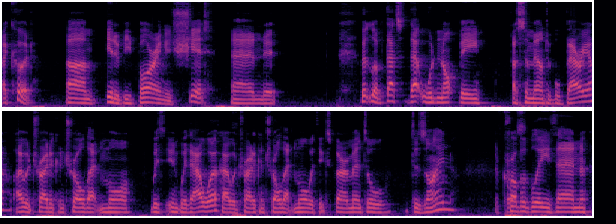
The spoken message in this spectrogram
i could um, it'd be boring as shit and but look, that's that would not be a surmountable barrier. I would try to control that more with in, with our work. I would try to control that more with experimental design, probably than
